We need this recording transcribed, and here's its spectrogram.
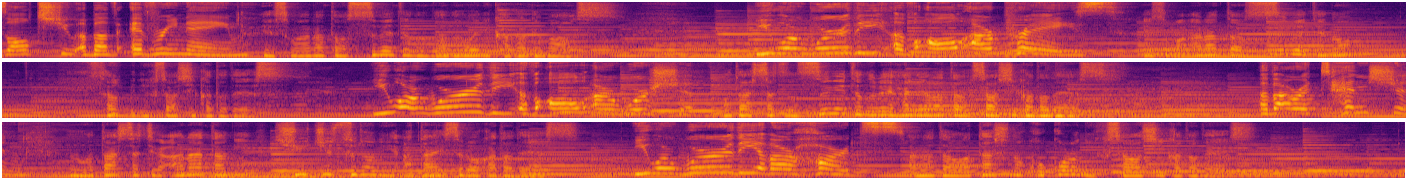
exalt you above every name. イエス様あなたはすべての名の上に掲げます You are worthy of all our praise. イエス様あなたはすべての賛美にふさわしい方です You are worthy of all our worship, 私たちのすべての礼拝にあなたはふさわしい方です of our attention. 私たちがあなたに集中するのに値するお方です You are worthy of our hearts. あなたは私の心にふさわしい方です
